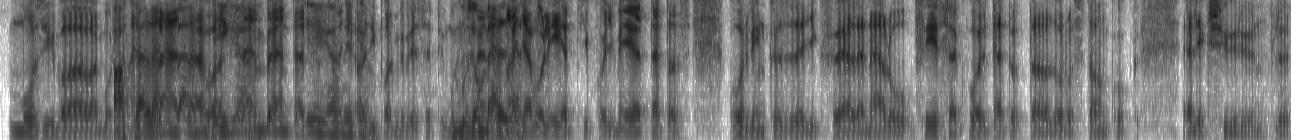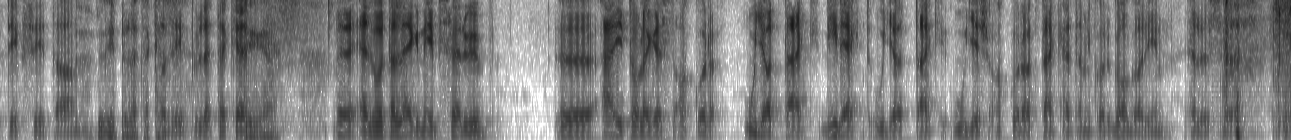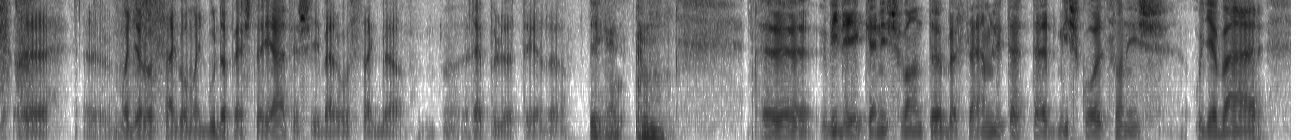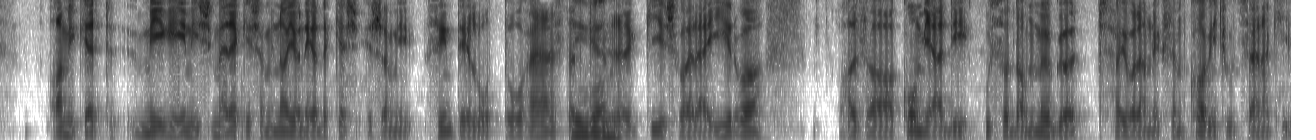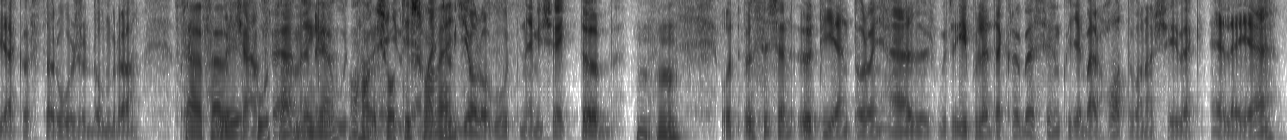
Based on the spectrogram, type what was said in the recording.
mozival, vagy most már Lázával igen. szemben, tehát igen, az, igen. az Iparművészeti Múzeum, Múzeum mellett, mellett nagyjából értjük, hogy miért, tehát az Korvin közül egyik főellenálló fészek volt, tehát ott az orosz tankok elég sűrűn lőtték szét a, az épületeket. Az épületeket. Igen. Ez volt a legnépszerűbb, állítólag ezt akkor úgy adták, direkt úgy adták, úgy és akkor adták, hát amikor Gagarin először Magyarországon vagy Budapesten járt, és így hozták be a repülőtérről. Igen. Vidéken is van több, ezt említetted, Miskolcon is, ugyebár, amiket még én ismerek, és ami nagyon érdekes, és ami szintén lottóház, tehát Igen. ki is van rá írva, az a Komjádi uszoda mögött, ha jól emlékszem, Kavics utcának hívják azt a Rózsadombra felfelé futám, igen. Utca, Aha, és ott is van egy. gyalogút, nem is egy több. Uh-huh. Ott összesen öt ilyen toronyház, és most épületekről beszélünk, ugye bár 60-as évek eleje,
